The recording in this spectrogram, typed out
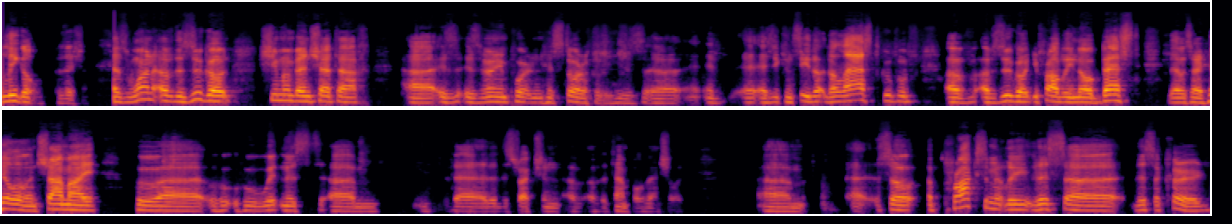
legal position. As one of the Zugot, Shimon ben Shetach uh, is is very important historically. He's, uh, it, as you can see, the, the last group of, of, of Zugot you probably know best. Those are Hillel and Shammai, who uh, who, who, witnessed um, the, the destruction of, of the temple eventually. Um, uh, so approximately this uh, this occurred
